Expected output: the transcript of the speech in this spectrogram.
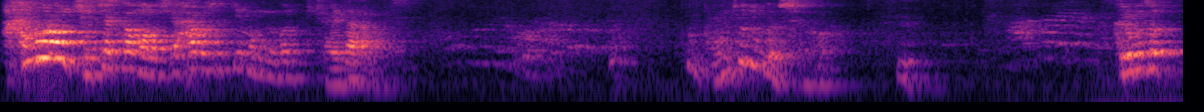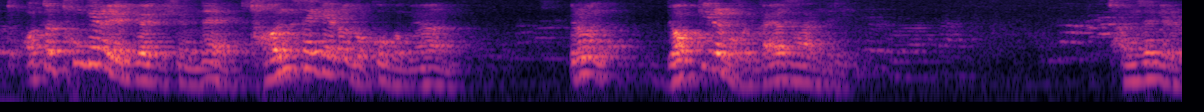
아무런 죄책감 없이 하루 세끼 먹는 건 죄다라고 했어요. 뭔 소린 거였어요? 그러면서 어떤 통계를 얘기해 주시는데 전 세계로 놓고 보면 여러분 몇 끼를 먹을까요, 사람들이? 전 세계를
